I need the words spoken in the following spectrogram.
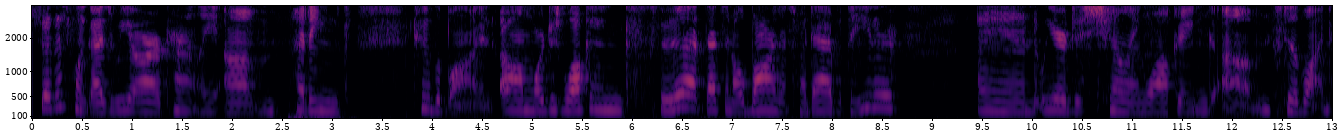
So at this point, guys, we are currently um heading to the blind. Um, we're just walking through that. That's an old barn. That's my dad with the heater, and we are just chilling, walking um to the blind.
